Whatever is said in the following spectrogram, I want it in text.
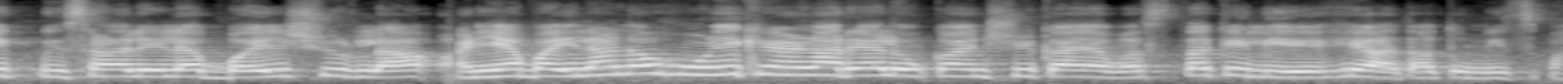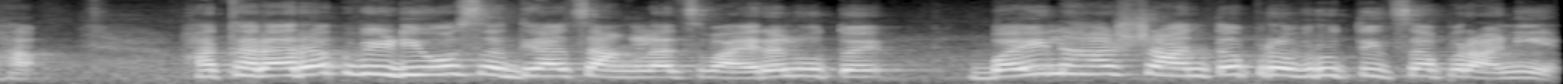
एक पिसाळलेला बैल शिरला आणि या बैलानं होळी खेळणाऱ्या लोकांची काय अवस्था केली आहे हे आता तुम्हीच पहा. हा थरारक व्हिडिओ सध्या चांगलाच व्हायरल होतोय. बैल हा शांत प्रवृत्तीचा प्राणी आहे.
